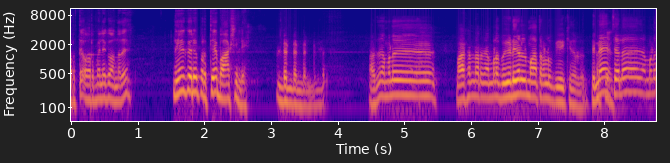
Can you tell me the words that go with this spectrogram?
ഓർത്ത് ഓർമ്മയിലേക്ക് വന്നത്. നിങ്ങൾക്കൊരു പ്രത്യേക ഭാഷയില്ലേ? ഉണ്ട് ഉണ്ട് ഉണ്ട് ഉണ്ട് അത് നമ്മൾ ഭാഷ എന്ന് പറഞ്ഞാൽ നമ്മളെ വീടുകളിൽ മാത്രമേ ഉപയോഗിക്കുന്നുള്ളൂ. പിന്നെ ചില നമ്മൾ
